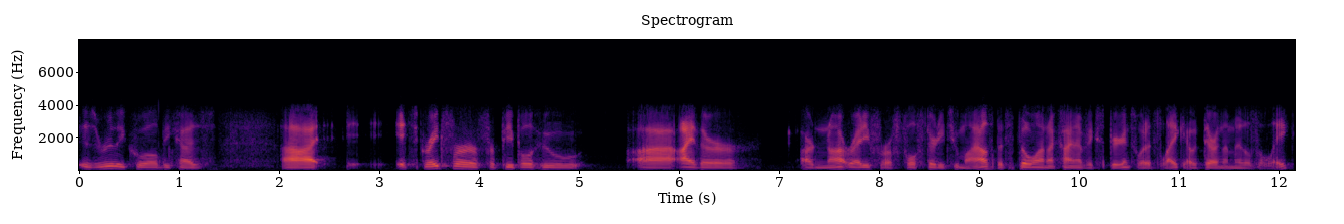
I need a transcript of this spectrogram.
is really cool because uh, it's great for for people who uh, either are not ready for a full 32 miles but still want to kind of experience what it's like out there in the middle of the lake.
